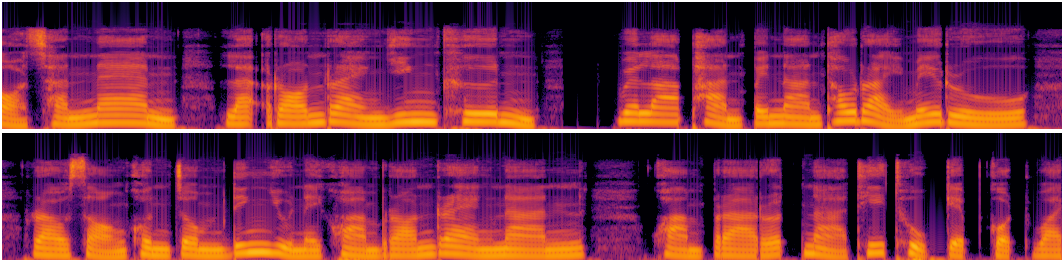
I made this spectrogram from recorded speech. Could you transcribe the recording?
กอดฉันแน่น และร้อนแรงยิ่งขึ้น เวลาผ่านไปนานเท่าไหร่ไม่รู้ เราสองคนจมดิ้งอยู่ในความร้อนแรงนั้น ความปรารถนาที่ถูกเก็บกดไว้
